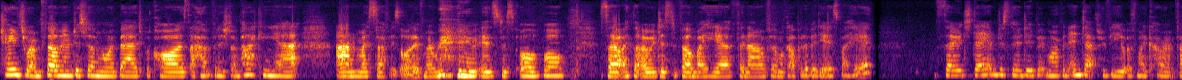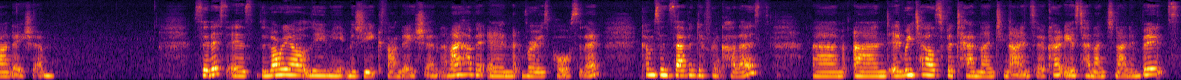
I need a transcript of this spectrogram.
changed where I'm filming, I'm just filming on my bed because I haven't finished unpacking yet and my stuff is all over my room, it's just awful. So I thought I would just film by here for now and film a couple of videos by here. So today I'm just going to do a bit more of an in-depth review of my current foundation. So this is the L'Oreal Lumi Magique foundation and I have it in rose porcelain. It comes in seven different colours um, and it retails for $10.99 so currently it's $10.99 in Boots.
